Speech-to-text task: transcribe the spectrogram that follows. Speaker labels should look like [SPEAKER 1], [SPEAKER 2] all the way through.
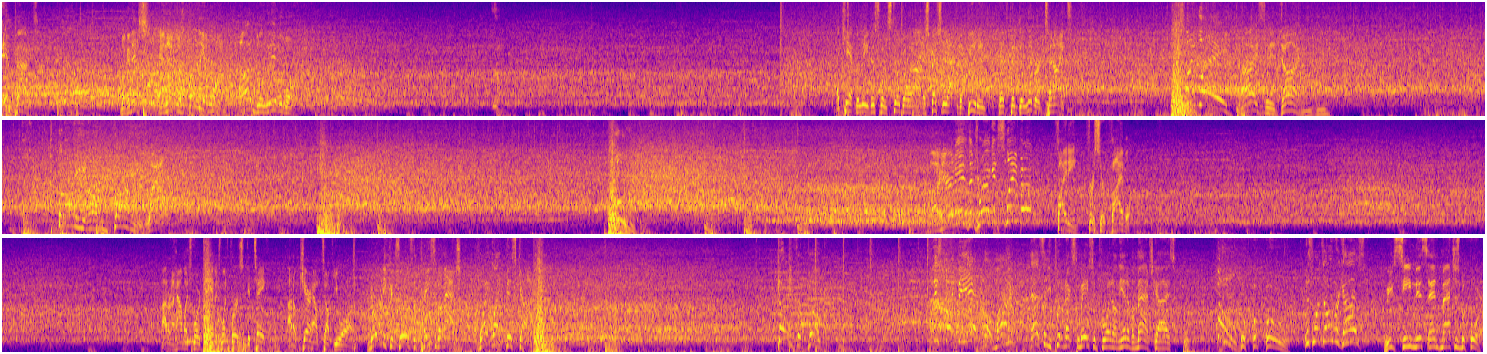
[SPEAKER 1] impact.
[SPEAKER 2] Look at this. And that was only a one.
[SPEAKER 1] Unbelievable.
[SPEAKER 3] I can't believe this one's still going on, especially after the beating that's been delivered tonight.
[SPEAKER 1] Sling blade! Nicely done. Body
[SPEAKER 2] for survival.
[SPEAKER 3] I don't know how much more damage one person could take. I don't care how tough you are. Nobody controls the pace of a match quite like this guy.
[SPEAKER 1] Going for broke. That's how you put an exclamation point on the end of a match, guys. Boom! This one's over, guys.
[SPEAKER 4] We've seen this end matches before,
